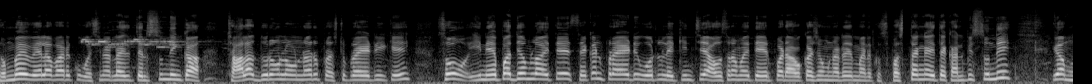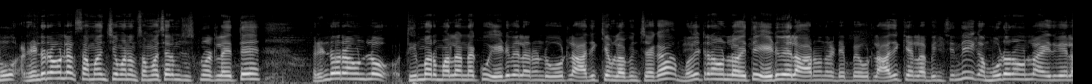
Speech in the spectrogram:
తొంభై వేల వరకు వచ్చినట్లయితే తెలుస్తుంది. ఇంకా చాలా దూరంలో ఉన్నారు ఫస్ట్ ప్రయారిటీకి. సో ఈ నేపథ్యంలో అయితే సెకండ్ ప్రయారిటీ ఓట్లు లెక్కించే అవసరం అయితే ఏర్పడే అవకాశం ఉన్నట్టు మనకు స్పష్టంగా అయితే కనిపిస్తుంది. ఇక మూ రెండు రౌండ్లకు సంబంధించి మనం సమాచారం చూసుకున్నట్లయితే రెండో రౌండ్లో తిమ్మర్ మల్లన్నకు ఏడు వేల రెండు ఓట్ల ఆధిక్యం లభించగా మొదటి రౌండ్లో అయితే ఏడు వేల ఆరు వందల డెబ్బై ఓట్ల ఆధిక్యం లభించింది. ఇక మూడో రౌండ్లో ఐదు వేల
